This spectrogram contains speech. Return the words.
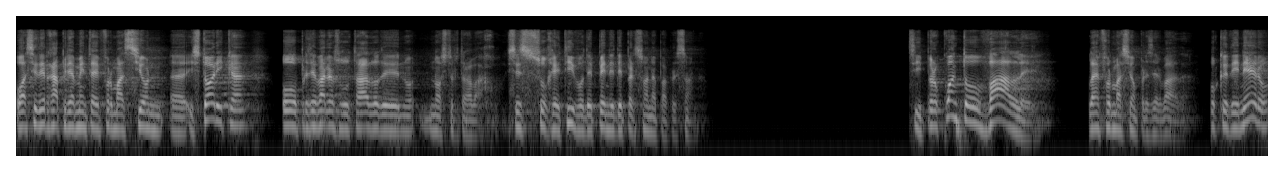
o acceder rápidamente a información eh, histórica o preservar el resultado de nuestro trabajo. Ese es subjetivo, depende de persona para persona. Sí, pero ¿cuánto vale la información preservada? Porque dinero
